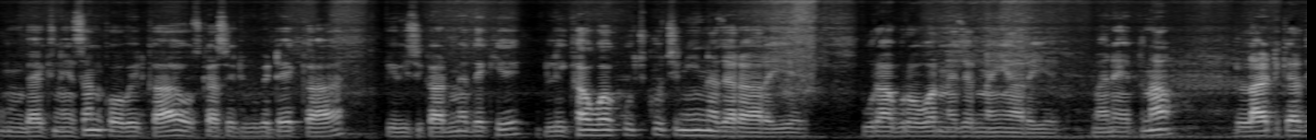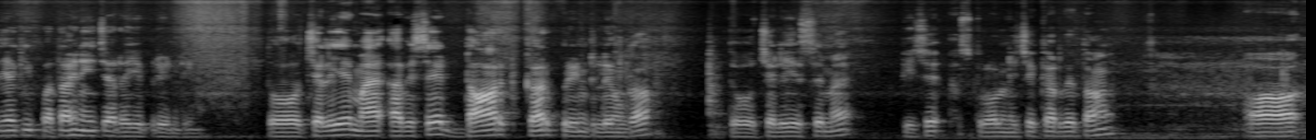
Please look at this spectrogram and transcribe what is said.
वैक्सीनेशन कोविड का है, उसका सर्टिफिकेट एक का है पीवीसी कार्ड में देखिए, लिखा हुआ कुछ कुछ नहीं नज़र आ रही है, पूरा बरोबर नज़र नहीं आ रही है। मैंने इतना लाइट कर दिया कि पता ही नहीं चल रही है प्रिंटिंग तो चलिए मैं अब इसे डार्क कर प्रिंट लूँगा। तो चलिए इसे मैं पीछे स्क्रॉल नीचे कर देता हूँ। और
